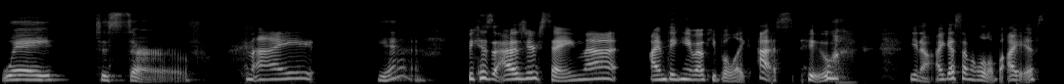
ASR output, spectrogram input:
way to serve. Can I? Yeah. Because as you're saying that, I'm thinking about people like us who, you know, I guess I'm a little biased,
